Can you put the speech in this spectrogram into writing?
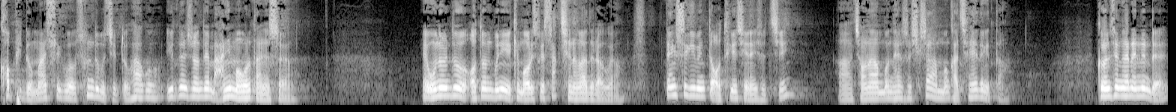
커피도 마시고 순두부집도 하고 이런 저런데 많이 먹으러 다녔어요. 예, 오늘도 어떤 분이 이렇게 머릿속에 싹 지나가더라고요. 땡스기빙 때 어떻게 지내셨지? 아, 전화 한번 해서 식사 한번 같이 해야 되겠다. 그런 생각을 했는데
